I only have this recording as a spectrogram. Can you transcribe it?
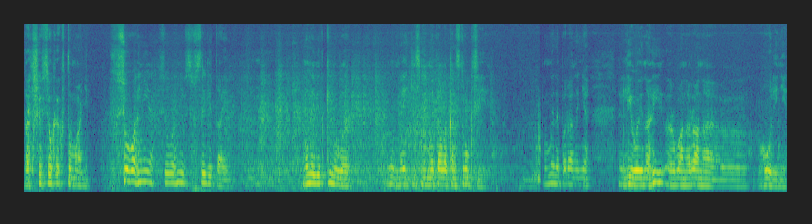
далі все як в тумані. Все в огні, все в огні, все літає. Мене відкинуло ну, на якісь металоконструкції. У мене поранення лівої ноги, рвана рана е, голіні.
